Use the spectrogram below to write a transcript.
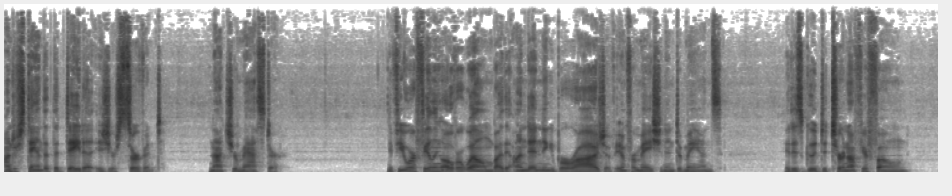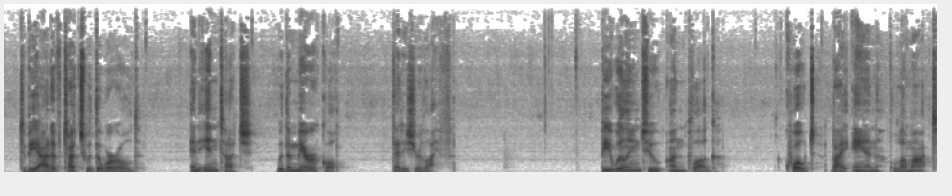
Understand that the data is your servant, not your master. If you are feeling overwhelmed by the unending barrage of information and demands, it is good to turn off your phone, to be out of touch with the world, and in touch with the miracle that is your life. Be willing to unplug. Quote by Anne Lamott.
